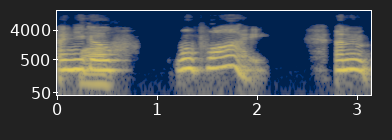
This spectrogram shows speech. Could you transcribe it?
And you wow. go, well, why? And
